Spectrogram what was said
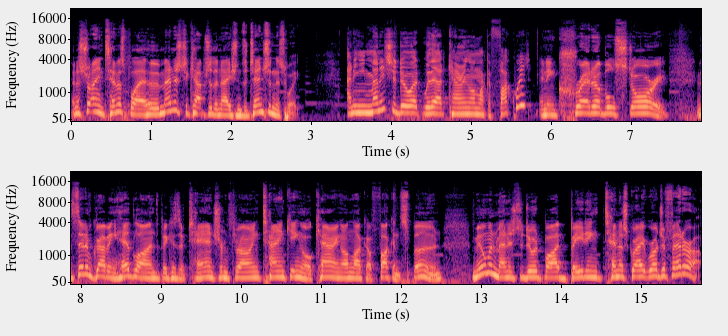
an Australian tennis player who managed to capture the nation's attention this week. And he managed to do it without carrying on like a fuckwit? An incredible story. Instead of grabbing headlines because of tantrum throwing, tanking, or carrying on like a fucking spoon, Millman managed to do it by beating tennis great Roger Federer.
